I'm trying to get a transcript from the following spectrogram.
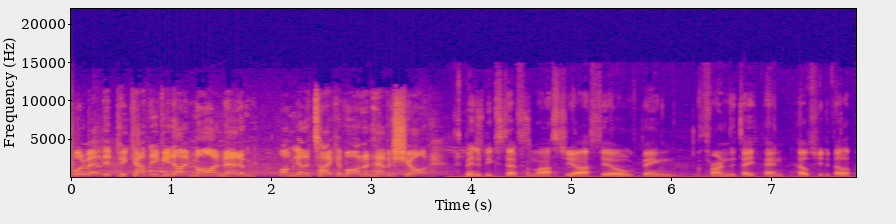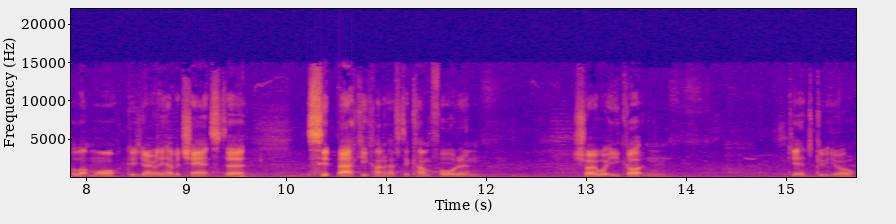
What about the pickup? If you don't mind, madam, I'm going to take him on and have a shot. It's been a big step from last year. I feel being thrown in the deep end helps you develop a lot more because you don't really have a chance to sit back. You kind of have to come forward and show what you got and yeah, just give it your all.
